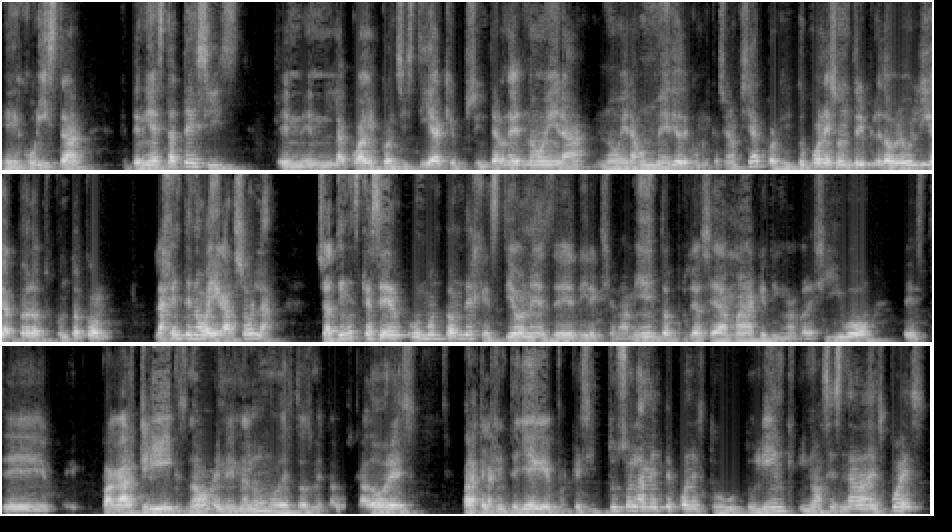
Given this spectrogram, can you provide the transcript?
eh, jurista que tenía esta tesis en, la cual consistía que pues, Internet no era, no era un medio de comunicación oficial, porque si tú pones un www.legalproducts.com, la gente no va a llegar sola. O sea, tienes que hacer un montón de gestiones de direccionamiento, pues ya sea marketing agresivo, este, pagar clics, ¿no? En, en alguno de estos metabuscadores para que la gente llegue, porque si tú solamente pones tu, tu link y no haces nada después,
